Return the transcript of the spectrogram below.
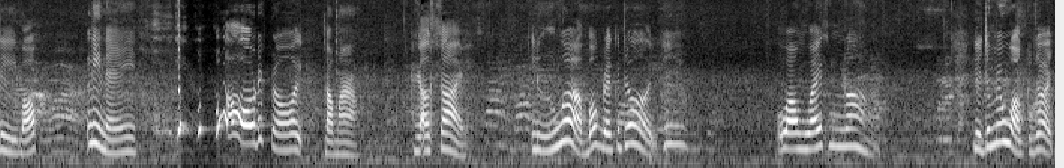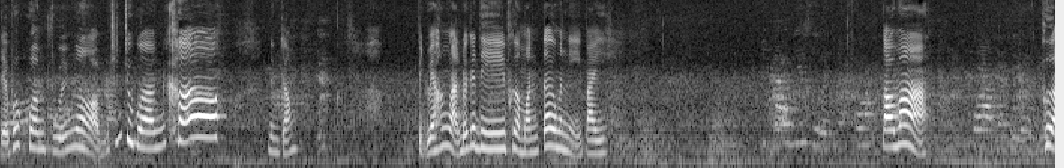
สี่บล็อก นี่ไงโอ้โหเรียบร้อย ต่อมาเราใส่ หรือว่าบล็อกใดก็ได้ วางไว้ข้างล่าง หรือจะไม่วางก็ได้ แต่เพื่อความสวยงามฉันจะวางนะคะหนึ่งจัง ปิดไว้ข้างหลังด้วยก็ดีเผื่อมอนเตอร์มันหนีไป ต่อมาเผื่อ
